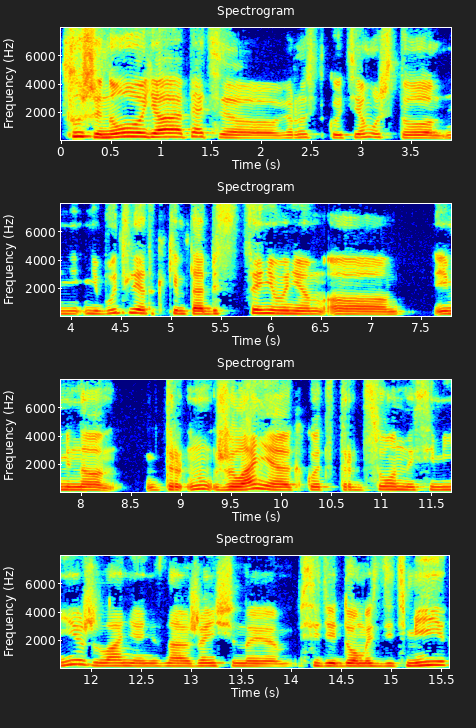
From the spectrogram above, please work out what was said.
Слушай, ну я опять э, вернусь в такую тему, что не, будет ли это каким-то обесцениванием э, именно ну, желание какой-то традиционной семьи, желание, не знаю, женщины сидеть дома с детьми.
